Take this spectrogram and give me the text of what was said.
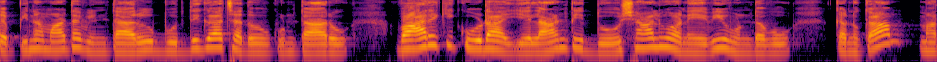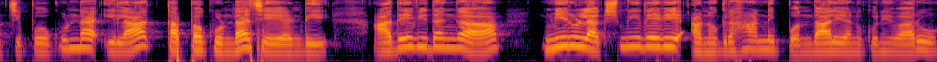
చెప్పిన మాట వింటారు బుద్ధిగా చదువుకుంటారు. వారికి కూడా ఎలాంటి దోషాలు అనేవి ఉండవు. కనుక మర్చిపోకుండా ఇలా తప్పకుండా చేయండి. అదేవిధంగా మీరు లక్ష్మీదేవి అనుగ్రహాన్ని పొందాలి అనుకునేవారు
